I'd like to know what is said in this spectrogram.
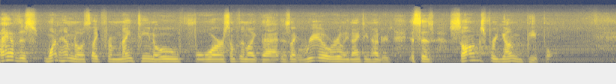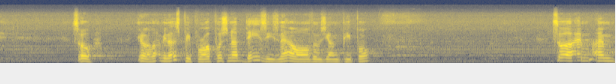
I have this one hymnal, it's like from 1904, something like that. It's like real early 1900s. It says, Songs for Young People. So, you know, I mean, those people are all pushing up daisies now, all those young people. So I'm, I'm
